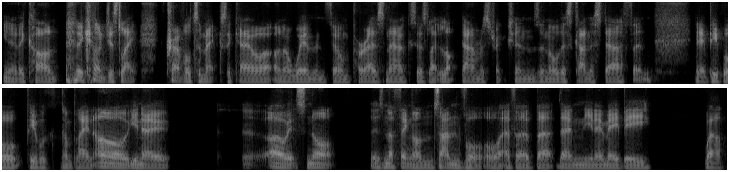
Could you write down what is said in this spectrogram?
you know they can't they can't just like travel to Mexico on a whim and film Perez now because there's like lockdown restrictions and all this kind of stuff. And you know people people can complain oh you know uh, oh it's not there's nothing on Zandvoort or whatever but then you know maybe well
